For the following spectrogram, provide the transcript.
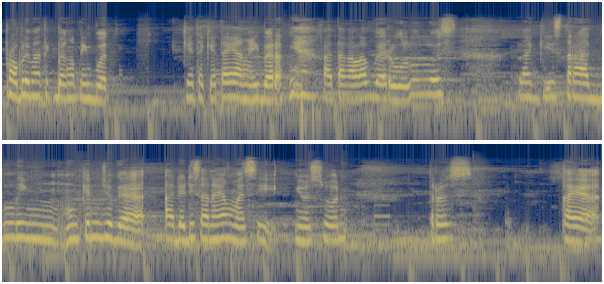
problematik banget nih buat kita kita yang ibaratnya katakanlah baru lulus lagi struggling mungkin juga ada di sana yang masih nyusun terus kayak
